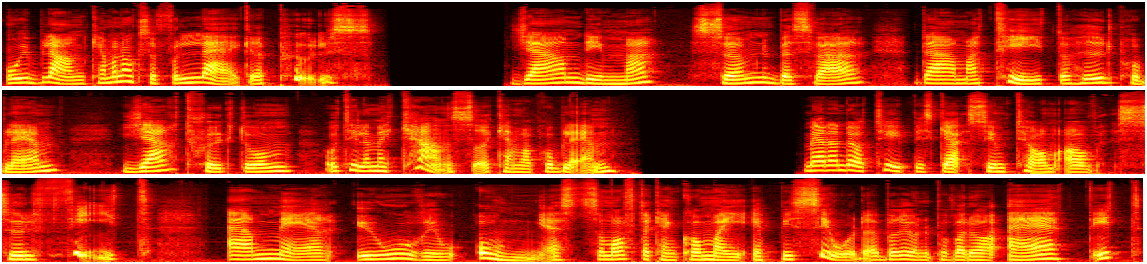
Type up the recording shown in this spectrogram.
och ibland kan man också få lägre puls. Hjärndimma, sömnbesvär, dermatit och hudproblem, hjärtsjukdom och till och med cancer kan vara problem. Medan då typiska symptom av sulfit är mer oro, ångest som ofta kan komma i episoder beroende på vad du har ätit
